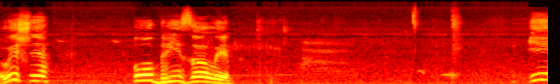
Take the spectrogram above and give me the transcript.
Лишнє обрізали. І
